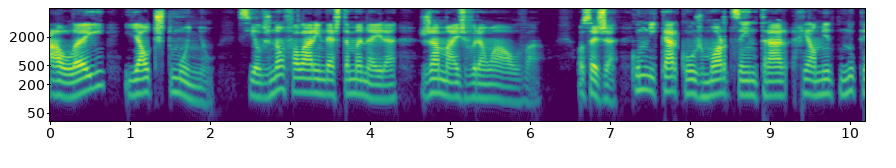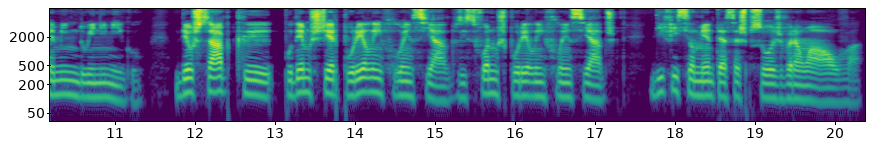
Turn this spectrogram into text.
à lei e ao testemunho. Se eles não falarem desta maneira, jamais verão a alva. Ou seja, comunicar com os mortos é entrar realmente no caminho do inimigo. Deus sabe que podemos ser por ele influenciados, e se formos por ele influenciados, dificilmente essas pessoas verão a alva.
